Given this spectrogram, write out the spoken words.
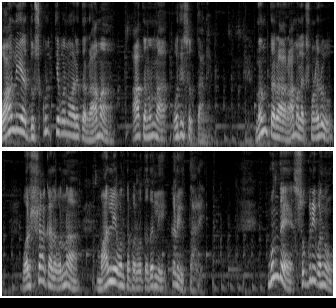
ವಾಲಿಯ ದುಷ್ಕೃತ್ಯವನ್ನು ಅರಿತ ರಾಮ ಆತನನ್ನು ವಧಿಸುತ್ತಾನೆ. ನಂತರ ರಾಮಲಕ್ಷ್ಮಣರು ವರ್ಷಾಕಾಲವನ್ನು ಮಾಲ್ಯವಂತ ಪರ್ವತದಲ್ಲಿ ಕಳೆಯುತ್ತಾರೆ. ಮುಂದೆ ಸುಗ್ರೀವನು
